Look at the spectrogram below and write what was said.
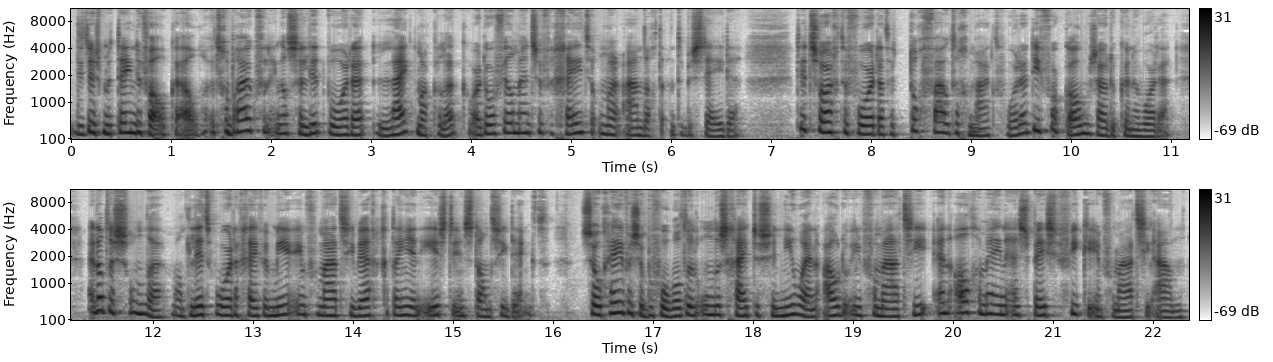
dit is meteen de valkuil. Het gebruik van Engelse lidwoorden lijkt makkelijk, waardoor veel mensen vergeten om er aandacht aan te besteden. Dit zorgt ervoor dat er toch fouten gemaakt worden die voorkomen zouden kunnen worden. En dat is zonde, want lidwoorden geven meer informatie weg dan je in eerste instantie denkt. Zo geven ze bijvoorbeeld een onderscheid tussen nieuwe en oude informatie en algemene en specifieke informatie aan.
